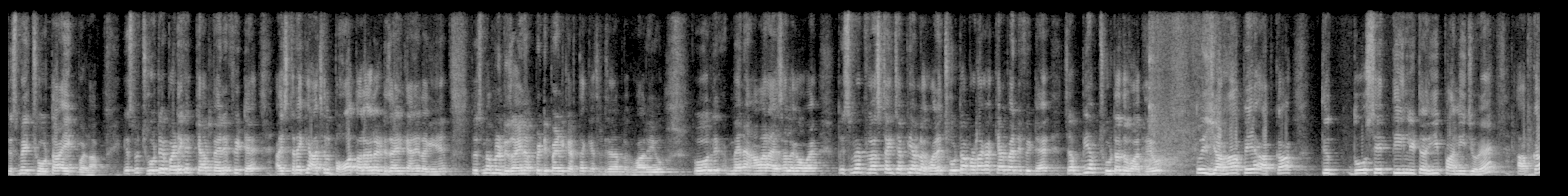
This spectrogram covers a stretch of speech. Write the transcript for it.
जिसमें एक छोटा, एक बड़ा। इसमें छोटे, बड़े का क्या बेनिफिट है? इस तरह के आजकल बहुत अलग अलग डिज़ाइन के आने लगे हैं। तो इसमें अपना डिज़ाइन आप पे डिपेंड करता है, कैसे डिज़ाइन आप लगवा रहे हो। तो मैंने, हमारा ऐसा लगा हुआ है। तो इसमें फ्लश टैंक जब भी आप लगवा रहे छोटा, बड़ा का क्या बेनिफिट है? जब भी आप छोटा दबाते हो तो यहाँ पे आपका दो से तीन लीटर ही पानी जो है, आपका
